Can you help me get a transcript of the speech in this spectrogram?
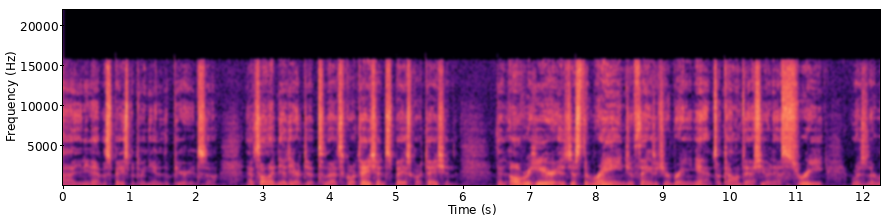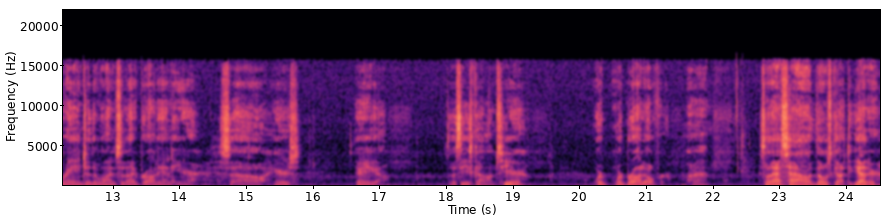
uh, you need to have a space between the end of the period. So that's all I did here. So that's quotation, space, quotation. Then over here is just the range of things that you're bringing in. So columns SU and S3 was the range of the ones that I brought in here. So here's, there you go. So it's these columns here were, were brought over. All right. So that's how those got together.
